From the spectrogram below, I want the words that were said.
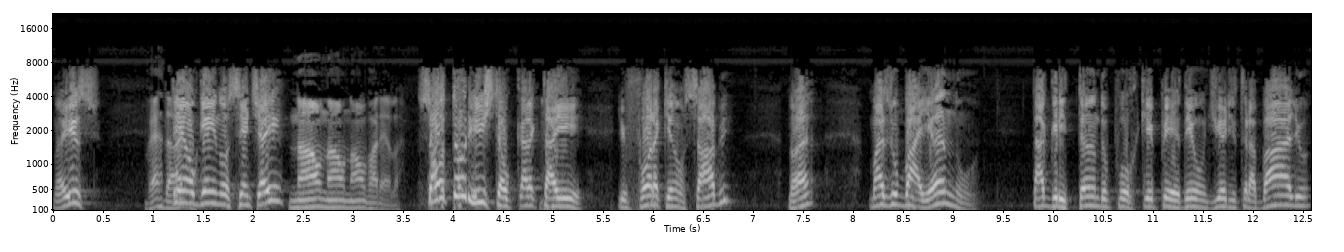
Não é isso? Verdade. Tem alguém inocente aí? Não, não, não, Varela. Só o turista, o cara que está aí de fora que não sabe, não é? Mas o baiano está gritando porque perdeu um dia de trabalho,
